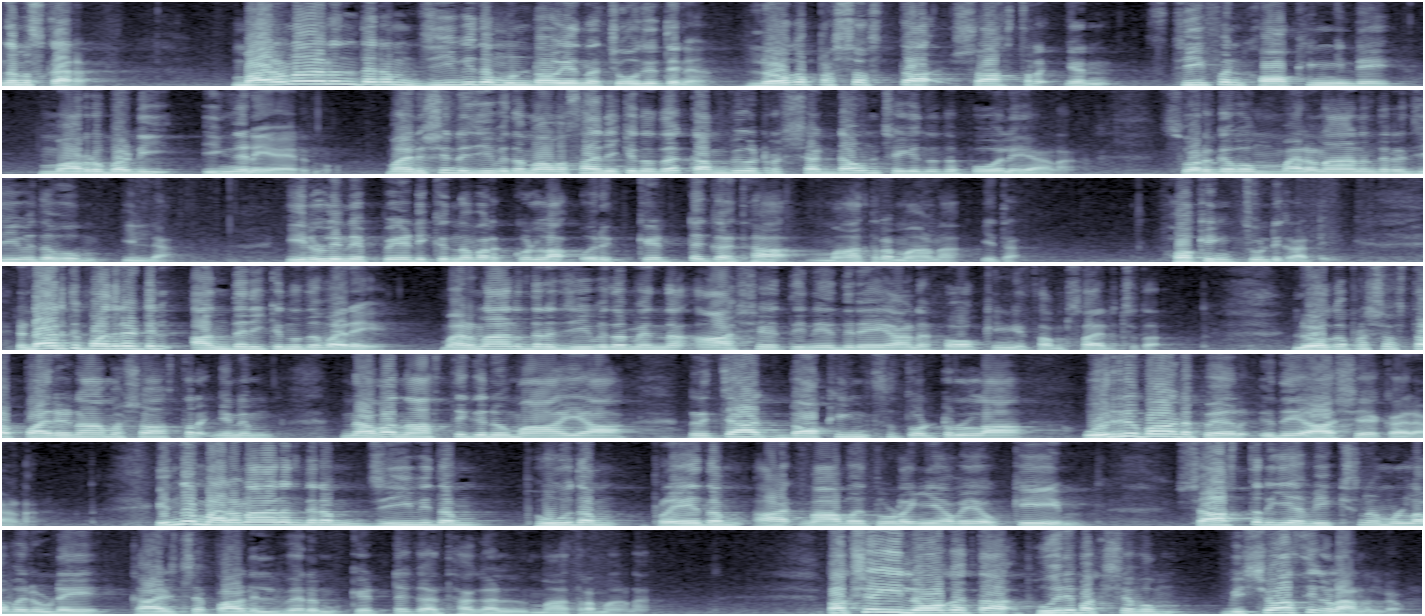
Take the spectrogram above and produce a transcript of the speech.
നമസ്കാരം. മരണാനന്തരം ജീവിതമുണ്ടോ എന്ന ചോദ്യത്തിന് ലോകപ്രശസ്ത ശാസ്ത്രജ്ഞൻ സ്റ്റീഫൻ ഹോക്കിങ്ങിന്റെ മറുപടി ഇങ്ങനെയായിരുന്നു. മനുഷ്യന്റെ ജീവിതം അവസാനിക്കുന്നത് കമ്പ്യൂട്ടർ ഷട്ട് ഡൗൺ ചെയ്യുന്നത് പോലെയാണ്. സ്വർഗവും മരണാനന്തര ജീവിതവും ഇല്ല. ഇരുളിനെ പേടിക്കുന്നവർക്കുള്ള ഒരു കെട്ടുകഥ മാത്രമാണ് ഇത്. ഹോക്കിംഗ് ചൂണ്ടിക്കാട്ടി. രണ്ടായിരത്തി പതിനെട്ടിൽ അന്തരിക്കുന്നത് വരെ മരണാനന്തര ജീവിതം എന്ന ആശയത്തിനെതിരെയാണ് ഹോക്കിംഗ് സംസാരിച്ചത്. ലോകപ്രശസ്ത പരിണാമ ശാസ്ത്രജ്ഞനും നവനാസ്തികനുമായ റിച്ചാർഡ് ഡോക്കിൻസ് തൊട്ടുള്ള ഒരുപാട് പേർ ഇതേ ആശയക്കാരാണ്. ഇന്ന് മരണാനന്തരം ജീവിതം ഭൂതം പ്രേതം ആത്മാവ് തുടങ്ങിയവയൊക്കെയും ശാസ്ത്രീയ വീക്ഷണമുള്ളവരുടെ കാഴ്ചപ്പാടിൽ വെറും കെട്ടുകഥകൾ മാത്രമാണ്. പക്ഷേ ഈ ലോകത്ത് ഭൂരിപക്ഷവും വിശ്വാസികളാണല്ലോ.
